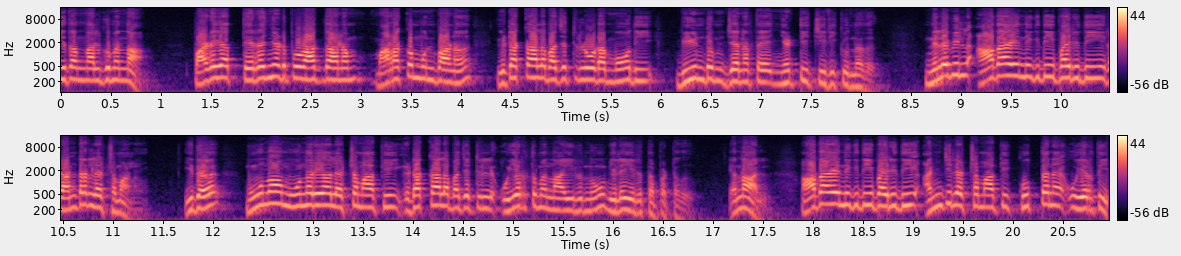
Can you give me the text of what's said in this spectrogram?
വീതം നൽകുമെന്ന പഴയ തെരഞ്ഞെടുപ്പ് വാഗ്ദാനം മറക്കും മുൻപാണ് ഇടക്കാല ബജറ്റിലൂടെ മോദി വീണ്ടും ജനത്തെ ഞെട്ടിച്ചിരിക്കുന്നത്. നിലവിൽ ആദായ നികുതി പരിധി രണ്ടര ലക്ഷമാണ്. ഇത് മൂന്നോ മൂന്നരയോ ലക്ഷമാക്കി ഇടക്കാല ബജറ്റിൽ ഉയർത്തുമെന്നായിരുന്നു വിലയിരുത്തപ്പെട്ടത്. എന്നാൽ ആദായ നികുതി പരിധി അഞ്ച് ലക്ഷമാക്കി കുത്തനെ ഉയർത്തി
